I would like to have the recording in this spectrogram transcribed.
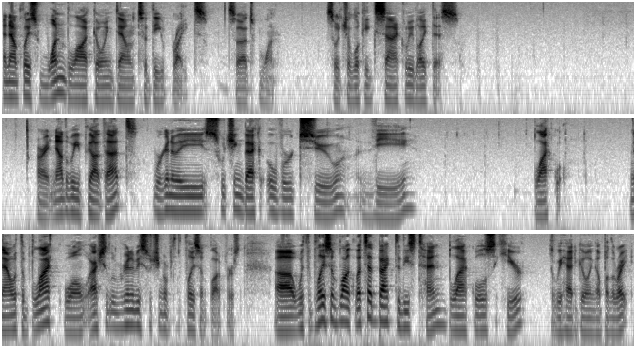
And now place one block going down to the right. So that's one. So it should look exactly like this. Alright, now that we've got that, we're going to be switching back over to the black wall. Now with the black wall, actually we're going to be switching over to the placement block first. Uh, with the placement block, let's head back to these 10 black walls here that we had going up on the right,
